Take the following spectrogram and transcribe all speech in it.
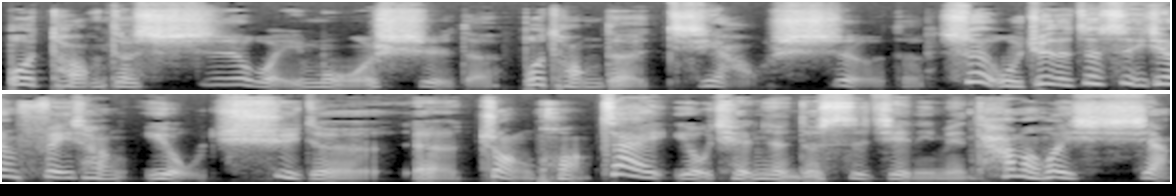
不同的思维模式的、不同的角色的，所以我觉得这是一件非常有趣的呃状况。在有钱人的世界里面，他们会想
